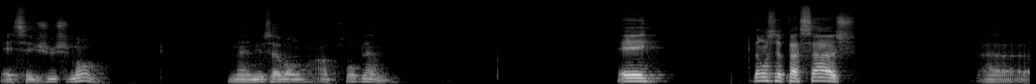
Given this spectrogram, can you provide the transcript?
et ses jugements, mais nous avons un problème. Et dans ce passage euh,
